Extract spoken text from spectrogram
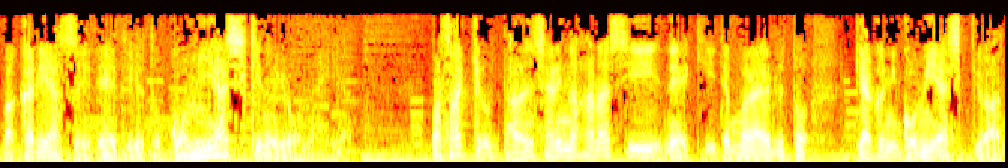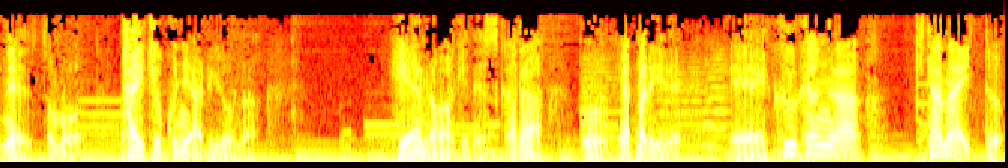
分かりやすい例で言うと、ゴミ屋敷のような部屋と。まあ、さっきの断捨離の話ね、聞いてもらえると、逆にゴミ屋敷はね、その対極にあるような部屋なわけですから、うん、やっぱりね、えー、空間が汚いと、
